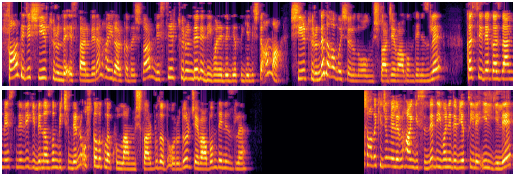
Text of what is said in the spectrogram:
Sadece şiir türünde eser veren hayır arkadaşlar. Nesir türünde de divan edebiyatı gelişti ama şiir türünde daha başarılı olmuşlar cevabım Denizli. Kaside, gazel, mesnevi gibi nazım biçimlerini ustalıkla kullanmışlar. Bu da doğrudur. Cevabım Denizli. Aşağıdaki cümlelerin hangisinde divan edebiyatı ile ilgili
